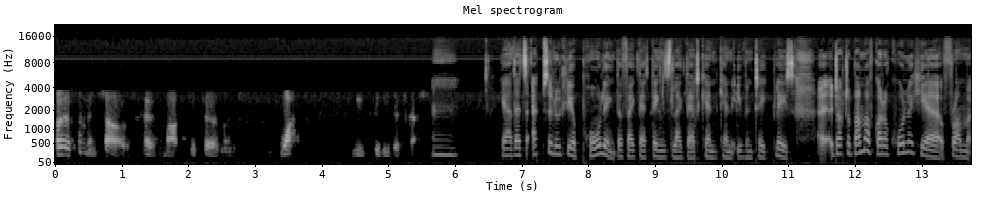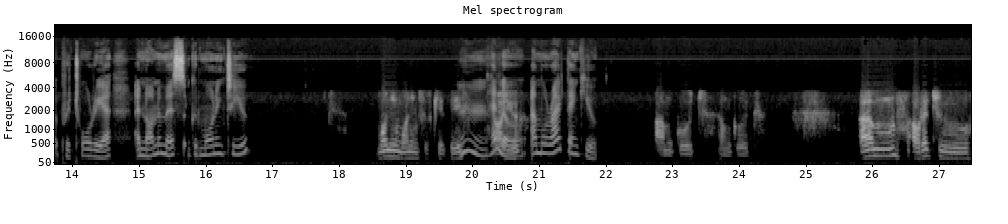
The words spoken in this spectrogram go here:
person themselves has not determined what needs to be discussed. Mm. Yeah, that's absolutely appalling. The fact that things like that can can even take place. Uh, Dr. Bam, I've got a caller here from Pretoria, anonymous. Good morning to you. Morning, morning, Sis Kitty. Mm, hello. I'm all right, thank you. I'm good. I'm good. Um, I would like to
